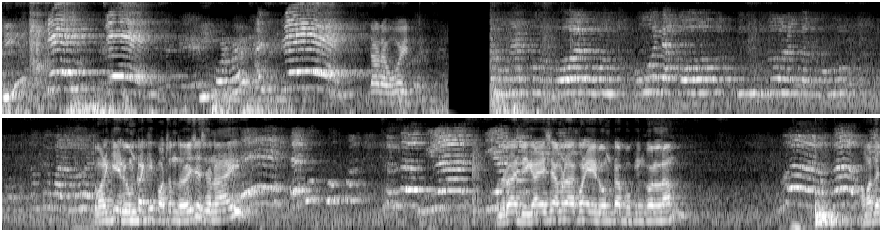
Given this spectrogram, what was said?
কি কি করবে দাঁড়া ওয়েট তোমার কি রুমটা কি পছন্দ হয়েছে, সোনাই? বন্ধুরা দীঘায় এসে আমরা এখন এই রুমটা বুকিং করলাম। আমাদের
